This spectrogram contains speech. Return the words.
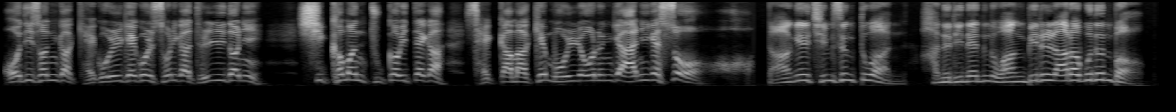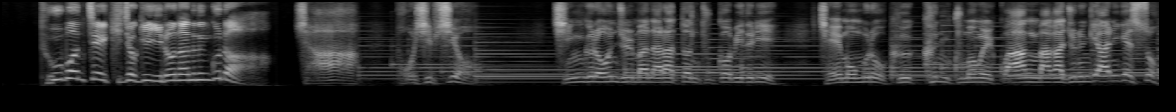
어디선가 개골개골 소리가 들리더니 시커먼 두꺼비 떼가 새까맣게 몰려오는 게 아니겠소. 땅의 짐승 또한 하늘이 내는 왕비를 알아보는 법. 두 번째 기적이 일어나는구나. 자, 보십시오. 징그러운 줄만 알았던 두꺼비들이 제 몸으로 그 큰 구멍을 꽉 막아주는 게 아니겠소.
